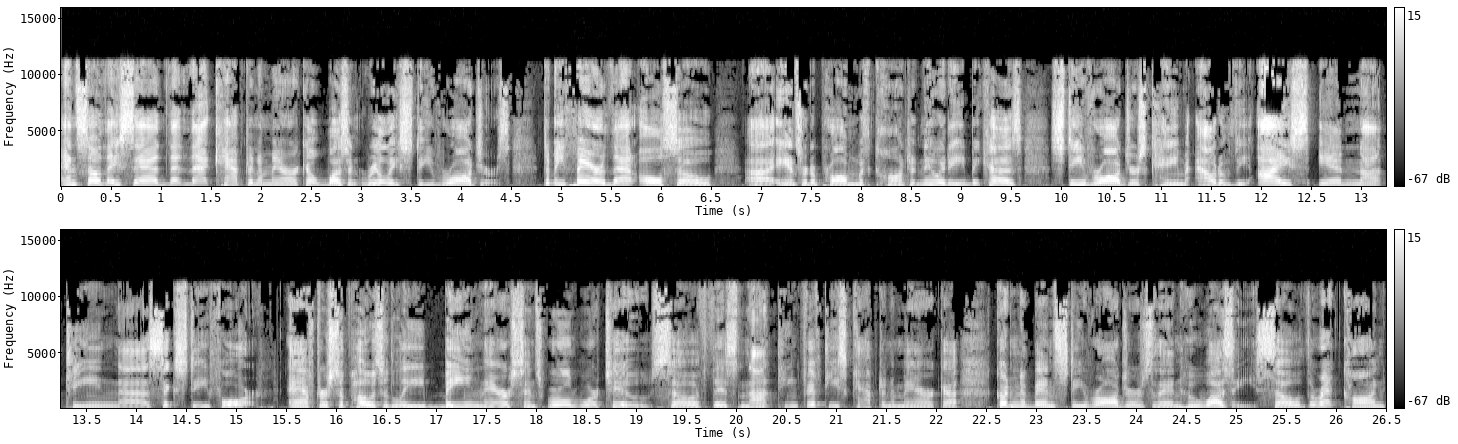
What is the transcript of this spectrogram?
and so they said that that Captain America wasn't really Steve Rogers. To be fair, that also uh, answered a problem with continuity because Steve Rogers came out of the ice in 1964 after supposedly being there since World War II. So if this 1950s Captain America couldn't have been Steve Rogers, then who was he? So the retcon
